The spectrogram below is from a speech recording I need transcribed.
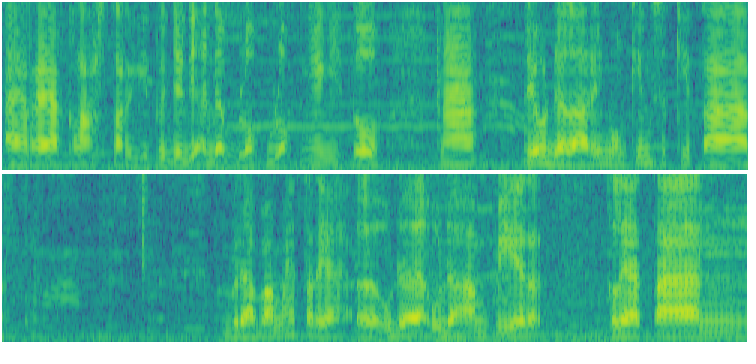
area klaster gitu jadi ada blok-bloknya gitu. Nah dia udah lari mungkin sekitar berapa meter ya? Uh, udah udah hampir kelihatan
